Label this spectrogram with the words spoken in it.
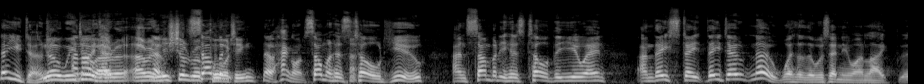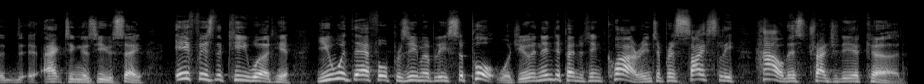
No, you don't. No, we do. Our, our no, initial somebody, reporting. No, hang on. Someone has told you, and somebody has told the UN, and they state they don't know whether there was anyone like uh, acting as you say. If is the key word here. You would therefore presumably support, would you, an independent inquiry into precisely how this tragedy occurred?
